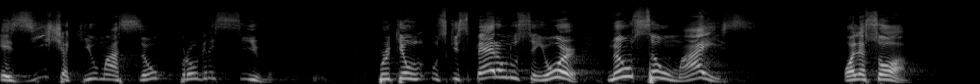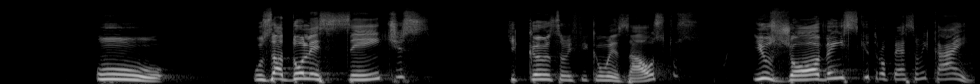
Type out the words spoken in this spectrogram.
Existe aqui uma ação progressiva. Porque os que esperam no Senhor não são mais, olha só, o, os adolescentes que cansam e ficam exaustos, e os jovens que tropeçam e caem.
